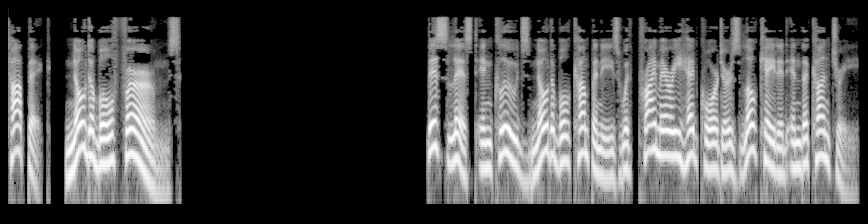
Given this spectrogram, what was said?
Topic: Notable firms. This list includes notable companies with primary headquarters located in the country.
